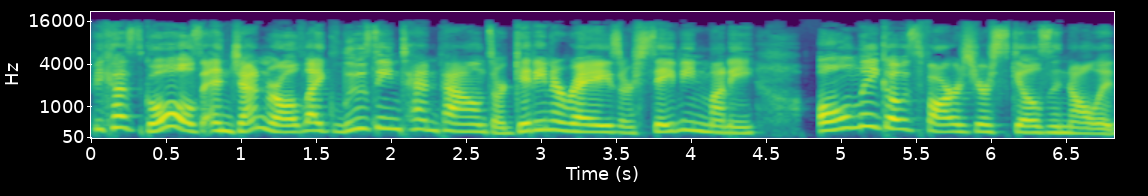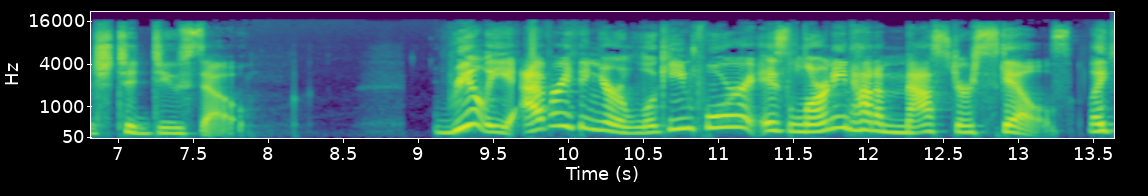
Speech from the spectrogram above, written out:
Because goals in general, like losing 10 pounds or getting a raise or saving money, only go as far as your skills and knowledge to do so really everything you're looking for is learning how to master skills, like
